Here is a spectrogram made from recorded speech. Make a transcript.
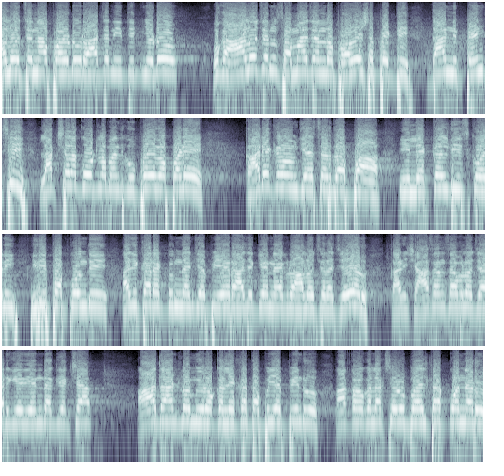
ఆలోచన పరుడు రాజనీతిజ్ఞుడు ఒక ఆలోచన సమాజంలో ప్రవేశపెట్టి దాన్ని పెంచి లక్షల కోట్ల మందికి ఉపయోగపడే కార్యక్రమం చేస్తారు తప్ప ఈ లెక్కలు తీసుకొని ఇది తప్పు ఉంది అది కరెక్ట్ ఉంది అని చెప్పి ఏ రాజకీయ నాయకుడు ఆలోచన చేయరు కానీ శాసనసభలో జరిగేది ఏంది అధ్యక్ష? ఆ దాంట్లో మీరు ఒక లెక్క తప్పు చెప్పిండ్రు అక్కడ ఒక లక్ష రూపాయలు తక్కువ అన్నారు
